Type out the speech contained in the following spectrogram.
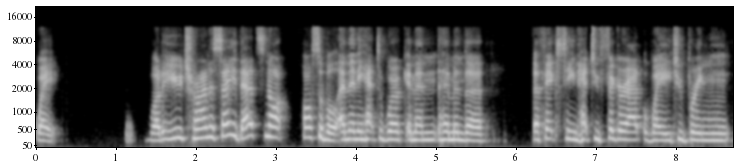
wait what are you trying to say? That's not possible. And then he had to work and then him and the effects team had to figure out a way to bring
